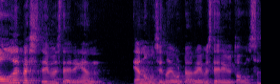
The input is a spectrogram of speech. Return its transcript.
Aller beste investeringen jeg noensinne har gjort, er å investere i utdannelse.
